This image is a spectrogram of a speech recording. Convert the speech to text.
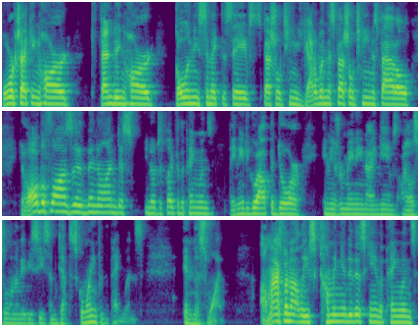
forechecking hard, defending hard. Goalie needs to make the saves. Special team, you got to win the special teams battle. You know, all the flaws that have been on dis, you know, display for the Penguins, they need to go out the door in these remaining nine games. I also want to maybe see some depth scoring for the Penguins in this one. Um, last but not least, coming into this game, the Penguins,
